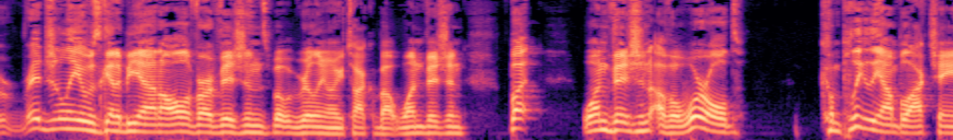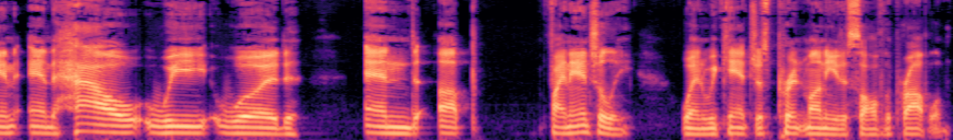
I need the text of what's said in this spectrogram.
Originally, it was going to be on all of our visions, but we really only talk about one vision. But one vision of a world completely on blockchain and how we would end up financially when we can't just print money to solve the problem.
